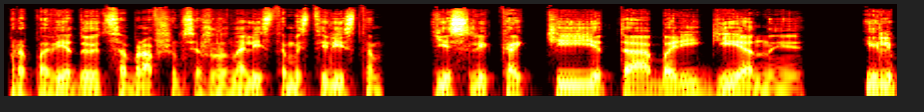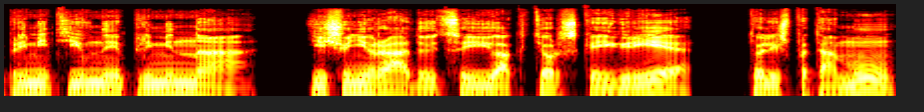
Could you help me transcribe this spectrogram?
проповедует собравшимся журналистам и стилистам, если какие-то аборигены или примитивные племена еще не радуются ее актерской игре, то лишь потому,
